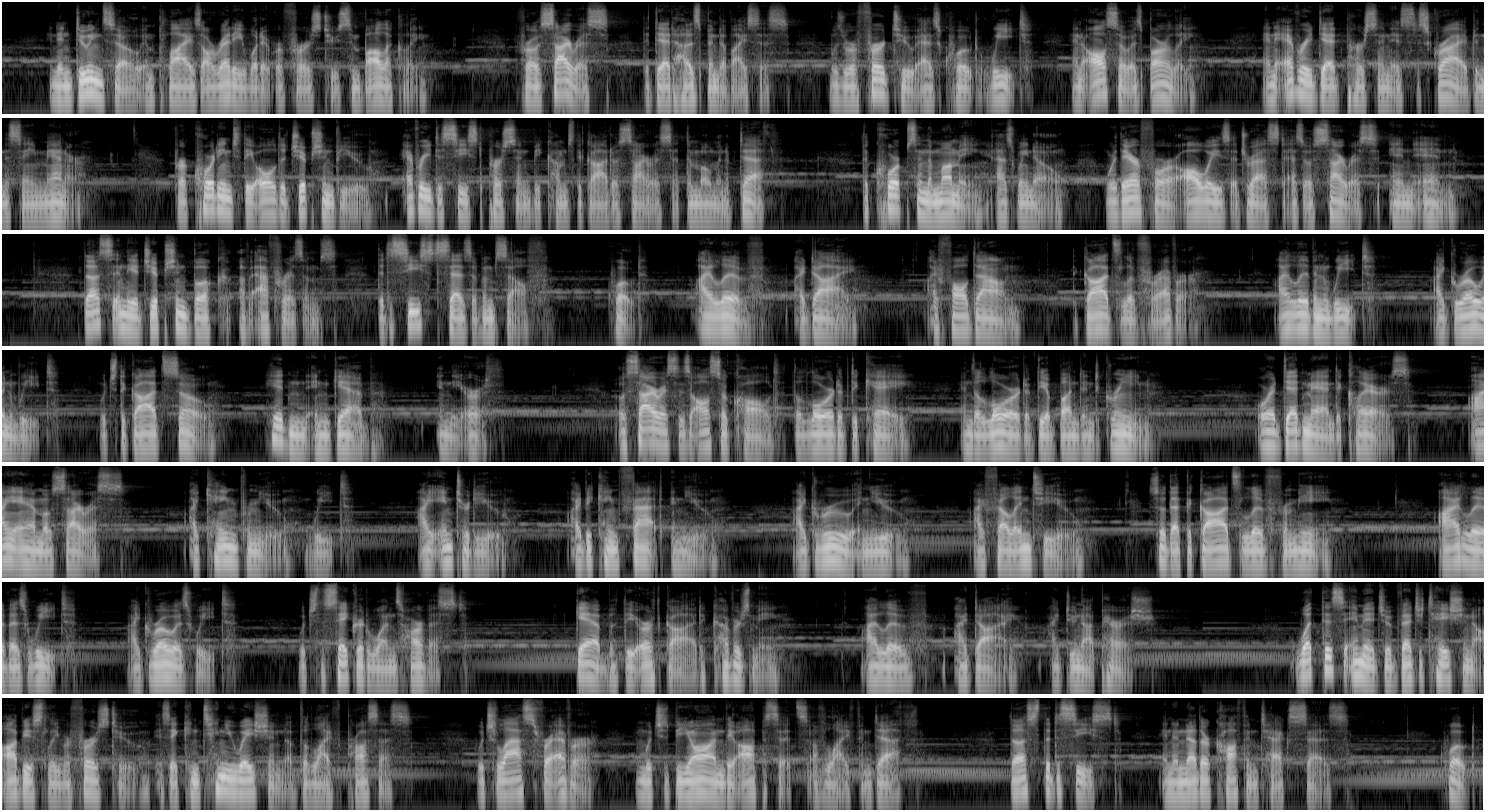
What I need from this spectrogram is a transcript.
and in doing so implies already what it refers to symbolically. For Osiris, the dead husband of Isis, was referred to as, quote, wheat, and also as barley and every dead person is described in the same manner. For according to the old Egyptian view, every deceased person becomes the god Osiris at the moment of death. The corpse and the mummy, as we know, were therefore always addressed as Osiris in in. Thus, in the Egyptian book of aphorisms, the deceased says of himself, quote, I live, I die, I fall down, the gods live forever. I live in wheat, I grow in wheat, which the gods sow, hidden in Geb, in the earth. Osiris is also called the Lord of Decay and the Lord of the Abundant Green. Or a dead man declares, I am Osiris. I came from you, wheat. I entered you. I became fat in you. I grew in you. I fell into you so that the gods live for me. I live as wheat, I grow as wheat, which the sacred ones harvest. Geb, the earth god, covers me. I live, I die, I do not perish. What this image of vegetation obviously refers to is a continuation of the life process, which lasts forever and which is beyond the opposites of life and death. Thus, the deceased, in another coffin text says, quote,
